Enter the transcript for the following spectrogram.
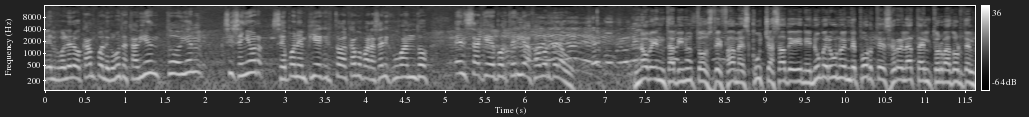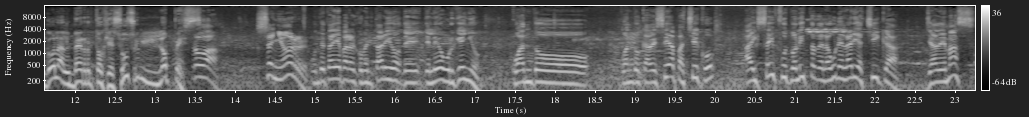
el bolero Campos, le pregunta, ¿está bien? ¿Todo bien? Sí, señor, se pone en pie Cristóbal Campos para salir jugando el saque de portería a favor de la U. 90 minutos de fama, escuchas ADN, número uno en deportes, relata el torbador del gol, Alberto Jesús López. Proba. Señor. Un detalle para el comentario de, de Leo Burgueño. Cuando, cuando cabecea Pacheco, hay seis futbolistas de la UNA en el área chica. Y además,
